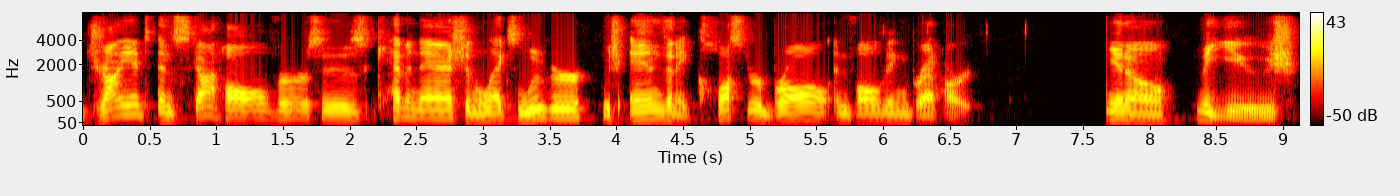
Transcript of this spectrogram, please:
Giant and Scott Hall versus Kevin Nash and Lex Luger, which ends in a cluster brawl involving Bret Hart. You know, the huge.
